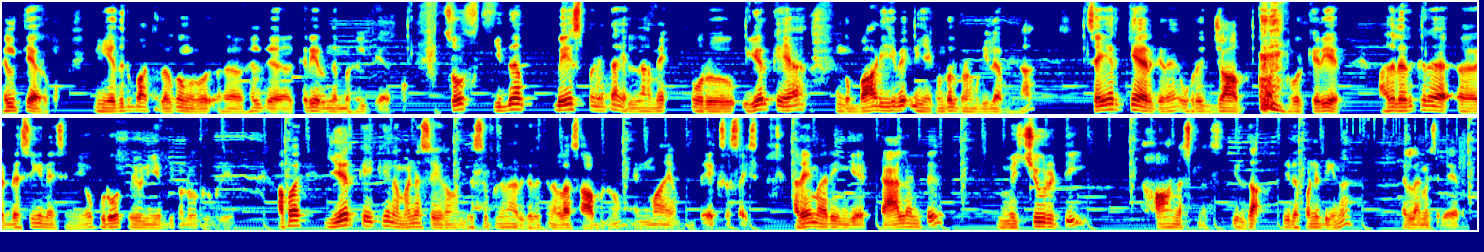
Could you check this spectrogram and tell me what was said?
ஹெல்த்தியாக இருக்கும். நீங்கள் எதிர்பார்த்த அளவுக்கு உங்கள் ஹெல்த் கெரியர் வந்து ரொம்ப ஹெல்த்தியாக இருக்கும். ஸோ இதை பேஸ் பண்ணி தான் எல்லாமே ஒரு இயற்கையாக உங்கள் பாடியவே நீங்கள் கண்ட்ரோல் பண்ண முடியல அப்படின்னா செயற்கையாக இருக்கிற ஒரு ஜாப் ஒரு கெரியர் அதில் இருக்கிற டெசிக்னேஷனையோ குரோத்தையோ நீங்கள் எப்படி கண்ட்ரோல் பண்ண முடியும்? அப்போ இயற்கைக்கு நம்ம என்ன செய்கிறோம் டிசிப்ளினாக இருக்கிறதுக்கு நல்லா சாப்பிடணும். என்வாயன்மெண்ட்டு எக்ஸசைஸ் அதே மாதிரி இங்கே டேலண்ட்டு மெச்சூரிட்டி ஹானஸ்ட்னஸ் இதுதான். இதை பண்ணிட்டீங்கன்னா எல்லாமே சரியாயிடும்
